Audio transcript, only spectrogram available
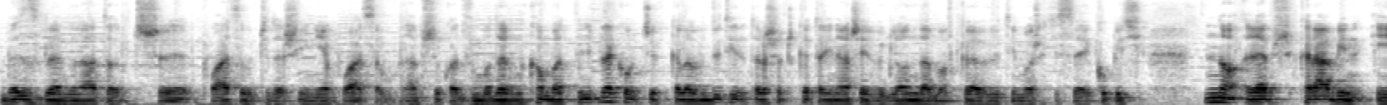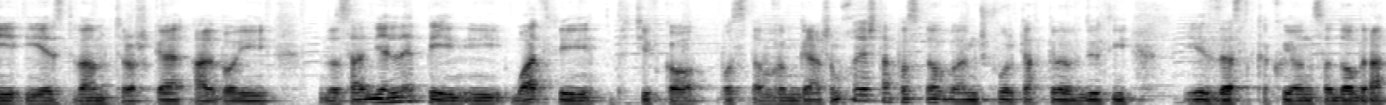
bez względu na to, czy płacą, czy też i nie płacą. Na przykład w Modern Combat 5 Blackout czy w Call of Duty to troszeczkę to inaczej wygląda, bo w Call of Duty możecie sobie kupić no, lepszy karabin i jest Wam troszkę albo i dosadnie lepiej i łatwiej przeciwko podstawowym graczom, chociaż ta podstawowa M4 w Call of Duty jest zaskakująco dobra.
